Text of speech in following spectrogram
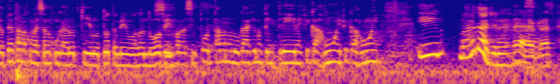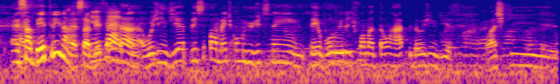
Eu até tava conversando com um garoto que lutou também o Orlando Open, ele falando assim, pô, tava no lugar que não tem treino, aí fica ruim, fica ruim. E não é verdade, né? É, graças. É saber treinar. É, saber Exato. treinar. Hoje em dia, principalmente como o jiu-jitsu tem, tem evoluído de forma tão rápida hoje em dia. Eu acho que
